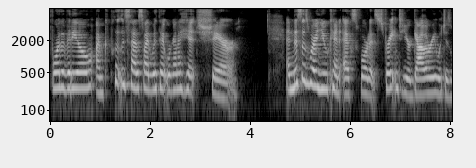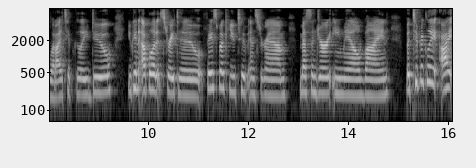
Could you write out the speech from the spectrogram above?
for the video. I'm completely satisfied with it. We're going to hit share. And this is where you can export it straight into your gallery, which is what I typically do. You can upload it straight to Facebook, YouTube, Instagram, Messenger, email, Vine. But typically I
